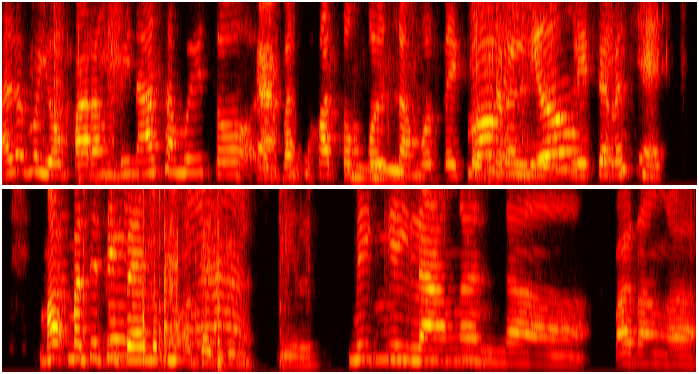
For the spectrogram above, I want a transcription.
alam mo yung parang binasa mo ito, nagbasa ka tungkol sa multicultural literacy, ma- madedevelop mo agad yung skill. May kailangan na parang uh,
